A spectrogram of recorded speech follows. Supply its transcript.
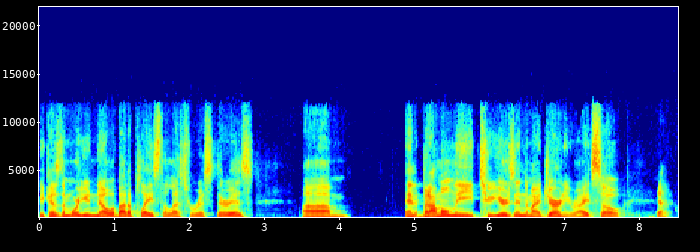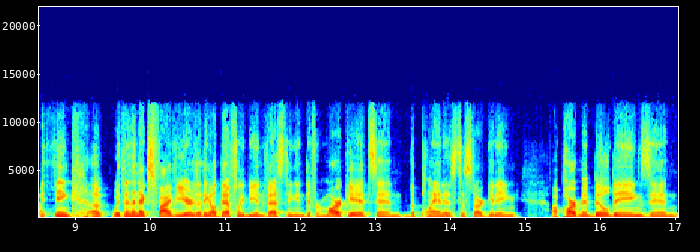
because the more you know about a place the less risk there is um, and but i'm only two years into my journey right so yeah. I think uh, within the next five years, I think I'll definitely be investing in different markets. And the plan is to start getting apartment buildings and,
